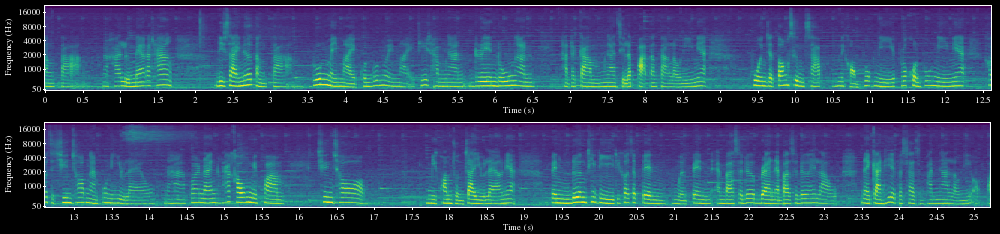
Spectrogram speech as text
ต่างๆนะคะหรือแม้กระทั่งดีไซเนอร์ต่างๆ รุ่นใหม่ ๆ คนรุ่นใหม่ๆ ที่ทำงานเรียนรู้งานหัตถกรรม งานศิลปะต่างๆ เหล่านี้เนี่ยควรจะต้องซึมซับในของพวกนี้ เพราะคนพวกนี้เนี่ยเขาจะชื่นชอบงานพวกนี้อยู่แล้วนะคะเพราะฉะนั้นถ้าเขามีความชื่นชอบ มีความสนใจอยู่แล้วเนี่ย เป็นเรื่องที่ดีที่เขาจะเป็นเหมือนเป็น ambassador brand ambassador ให้เรา ในการที่จะประชาสัมพันธ์งานเหล่านี้ออกไป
